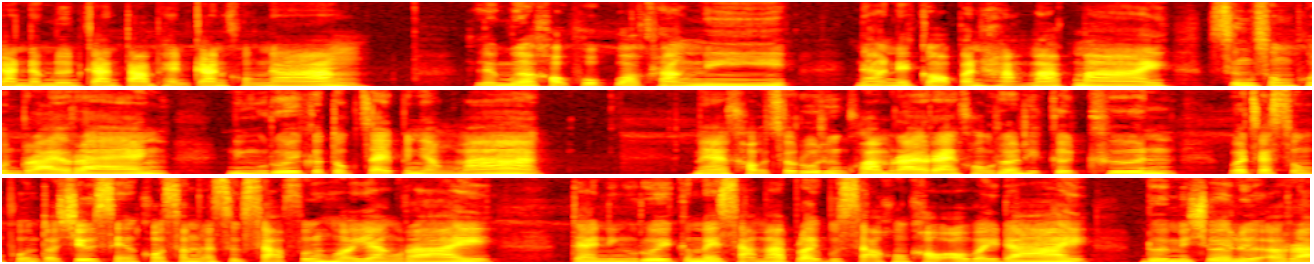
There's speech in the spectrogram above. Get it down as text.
การดำเนินการตามแผนการของนาง และเมื่อเขาพบว่าครั้งนี้ นางได้ก่อปัญหามากมาย ซึ่งส่งผลร้ายแรง หนิงรุ่ยก็ตกใจเป็นอย่างมาก แม้เขาจะรู้ถึงความร้ายแรงของเรื่องที่เกิดขึ้น ว่าจะส่งผลต่อชื่อเสียงของสำนักศึกษาเฟิงหัวอย่างไร แต่หนิงรุ่ยก็ไม่สามารถปล่อยบุตรสาวของเขาเอาไว้ได้ โดยไม่ช่วยเหลืออะไร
